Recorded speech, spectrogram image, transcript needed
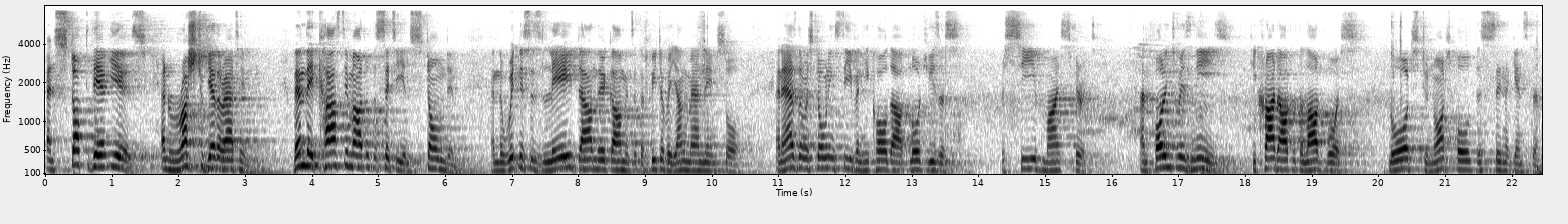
and stopped their ears and rushed together at him. Then they cast him out of the city and stoned him. And the witnesses laid down their garments at the feet of a young man named Saul. And as they were stoning Stephen, he called out, Lord Jesus, receive my spirit. And falling to his knees, he cried out with a loud voice, Lord, do not hold this sin against them.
